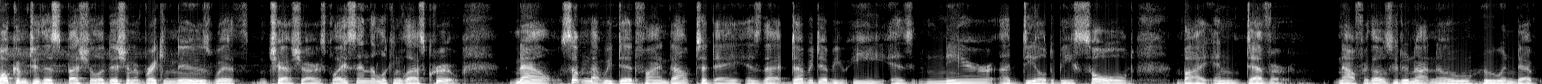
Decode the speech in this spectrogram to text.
Welcome to this special edition of Breaking News with Cheshire's Place and the Looking Glass crew. Now, something that we did find out today is that WWE is near a deal to be sold by Endeavor. Now, for those who do not know who Endev-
